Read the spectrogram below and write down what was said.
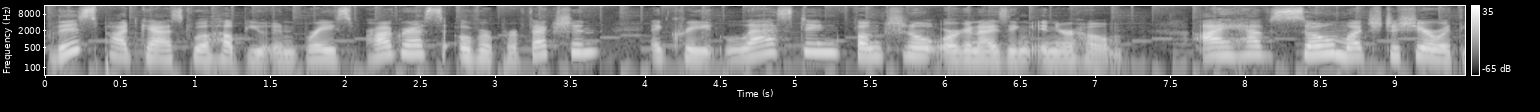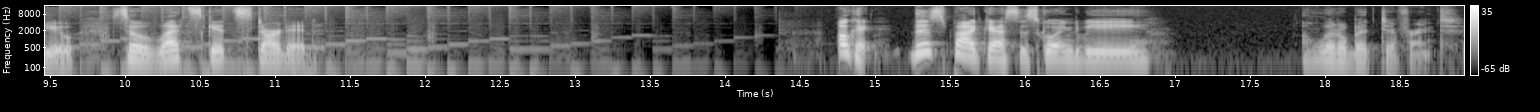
This podcast will help you embrace progress over perfection and create lasting functional organizing in your home. I have so much to share with you, so let's get started. Okay, this podcast is going to be a little bit different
